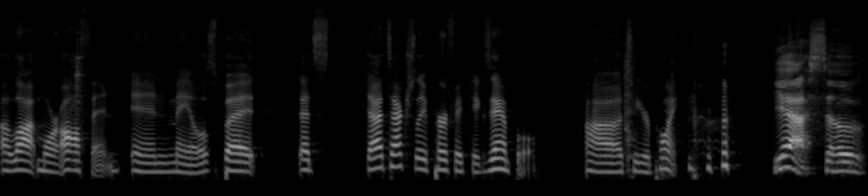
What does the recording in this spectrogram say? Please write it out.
a lot more often in males, but that's that's actually a perfect example uh, to your point. yeah. So,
